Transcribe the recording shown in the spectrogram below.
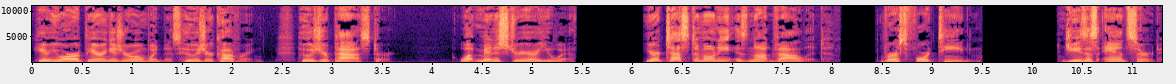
here you are appearing as your own witness. Who's your covering? Who's your pastor? What ministry are you with? Your testimony is not valid. Verse 14 Jesus answered,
